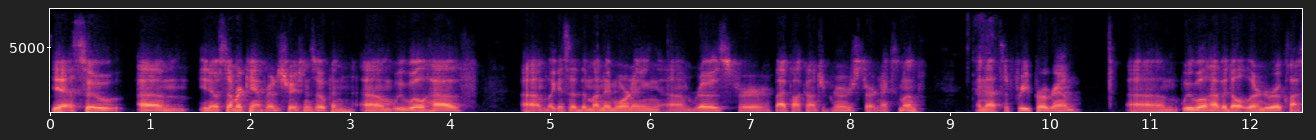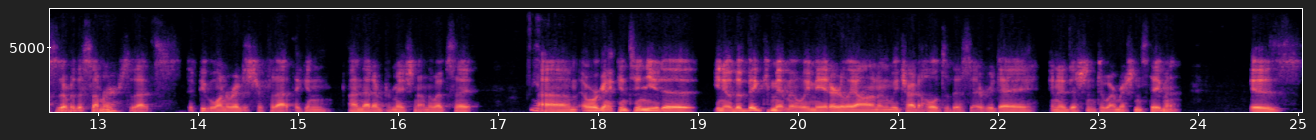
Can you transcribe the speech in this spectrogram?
Yeah so um, you know summer camp registration is open. Um, we will have um, like i said the monday morning um, rows for bipoc entrepreneurs start next month and that's a free program um, we will have adult learn to row classes over the summer. So that's if people want to register for that, they can find that information on the website. Yeah. Um, and we're going to continue to, you know, the big commitment we made early on, and we try to hold to this every day, in addition to our mission statement, is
